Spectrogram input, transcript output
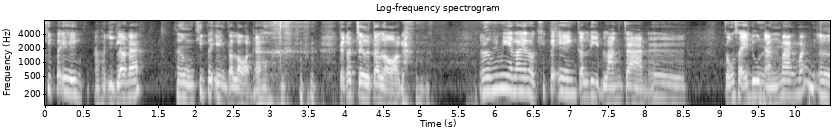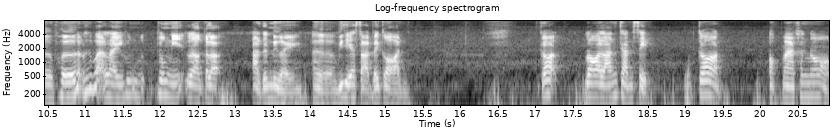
คิดไปเองอะอีกแล้วนะเออมึงคิดไปเองตลอดนะ แต่ก็เจอตลอด เออ ไม่มีอะไรหรอกคิดไปเองก็รีบล้างจาน เออ สงสัยดูหนังมากมั้งเออเพ้อหรือว่าอะไรช่วงนี้เราก็ละอาจจะเหนื่อย เออ วิทยาศาสตร์ไปก่อน ก็ รอล้างจานเสร็จก็ออกมาข้างนอก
